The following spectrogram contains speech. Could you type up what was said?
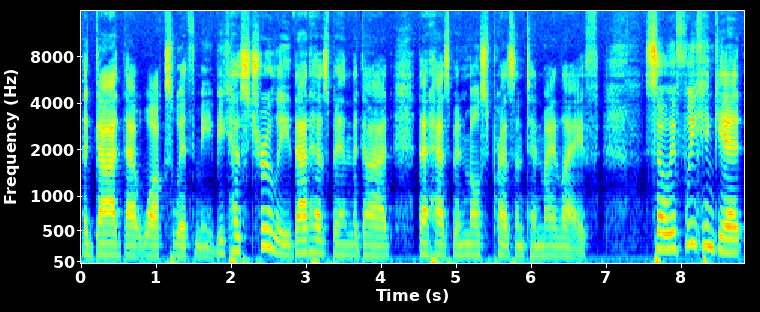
the God that walks with me because truly that has been the God that has been most present in my life. So if we can get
